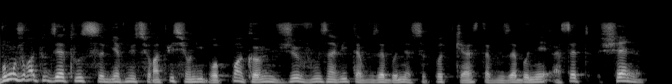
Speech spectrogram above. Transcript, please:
Bonjour à toutes et à tous, bienvenue sur intuitionlibre.com. Je vous invite à vous abonner à ce podcast, à vous abonner à cette chaîne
